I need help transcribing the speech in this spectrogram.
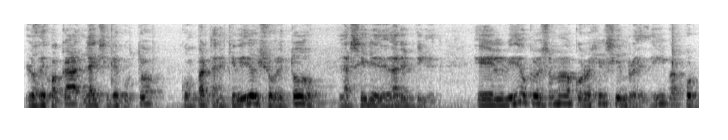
Los dejo acá, like si les gustó, compartan este video y sobre todo la serie de Dar el Pinet. El video creo que se llamaba Corregir sin red y va por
